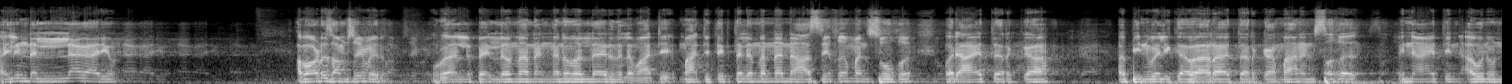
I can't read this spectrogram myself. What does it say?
അതിലുണ്ട് എല്ലാ കാര്യവും. അപ്പൊ അവിടെ സംശയം വരും. ഖുർആാനിൽ ഇപ്പൊ എല്ലാം എന്ന് പറഞ്ഞാൽ അങ്ങനെ നല്ലായിരുന്നില്ല മാറ്റി മാറ്റി തിരുത്തൽ എന്ന് പറഞ്ഞാൽ നാസിഖ് മൻസൂഖ് ഒരായത്തിറക്കുക പിൻവലിക്കുക വേറെ ഇറക്കുക മാനൻസഹ് ആയത്തിൻ അവൻ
